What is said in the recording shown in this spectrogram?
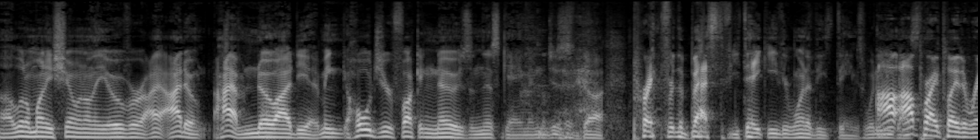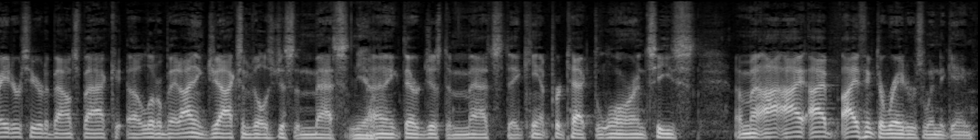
A little money showing on the over. I, I don't. I have no idea. I mean, hold your fucking nose in this game and just uh, pray for the best if you take either one of these teams. What do you I'll, I'll probably play the Raiders here to bounce back a little bit. I think Jacksonville is just a mess. Yeah. I think they're just a mess. They can't protect Lawrence. He's. I, mean, I, I, I- I think the Raiders win the game.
